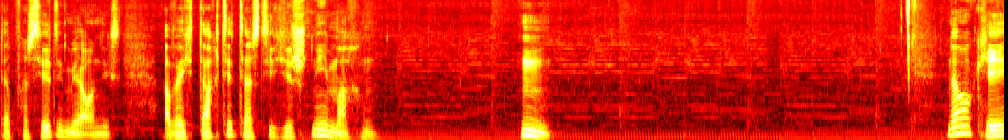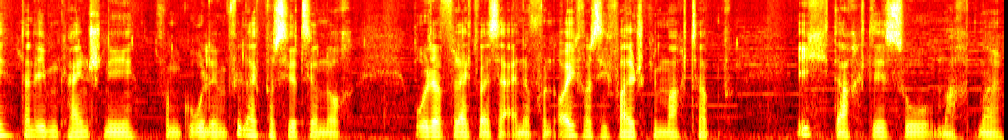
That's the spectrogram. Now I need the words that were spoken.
Da passierte mir auch nichts. Aber ich dachte, dass die hier Schnee machen. Hm. Na okay, dann eben kein Schnee vom Golem. Vielleicht passiert es ja noch. Oder vielleicht weiß ja einer von euch, was ich falsch gemacht habe. Ich dachte, so macht mal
